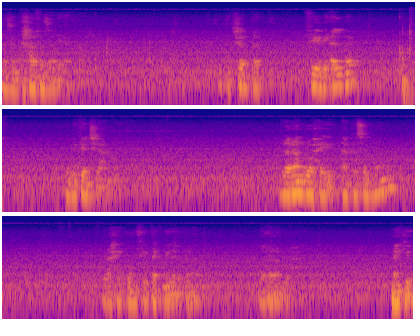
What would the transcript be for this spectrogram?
لازم تحافظ عليه أكثر تتشبك فيه بقلبك وبكل شيء عندك غرام روحي أكسلون راح يكون في تكملة كمان لغرام روحي. Thank you.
